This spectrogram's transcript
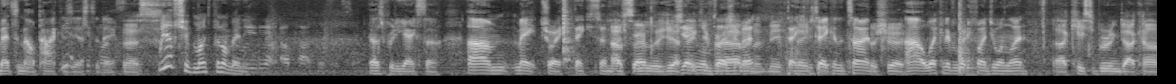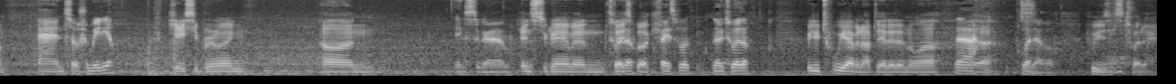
Met some alpacas yesterday. chipmunks. Yes. We have chipmunks, but not many. met alpacas and stuff. That was pretty gangster. Um, mate, Troy, thank you so much. Absolutely. Bro. Yeah, thank you for pleasure, having man. me. Thank, Thank you you. for taking the time. For sure. Uh, where can everybody find you online Uh, CaseyBrewing.com. and social media? Casey Brewing on Instagram, Instagram and Twitter, Facebook. Facebook, no Twitter. We, do, we haven't updated in a while. Ah, yeah. whatever. Who uses Twitter?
